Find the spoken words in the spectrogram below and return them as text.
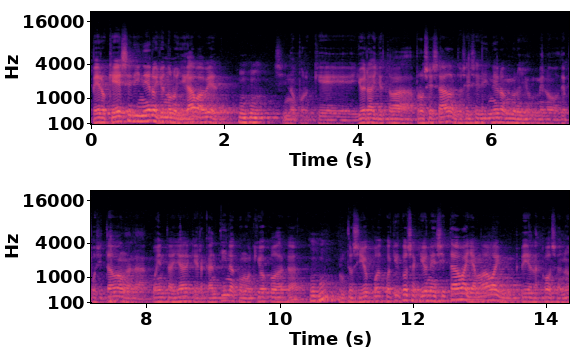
pero que ese dinero yo no lo llegaba a ver, Ujú. sino porque yo, era, yo estaba procesado, entonces ese dinero a mí me lo, me lo depositaban a la cuenta allá, que era cantina, como el kiosco de acá. Ujú. Entonces yo cual- cualquier cosa que yo necesitaba llamaba y me pedía las cosas, ¿no?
